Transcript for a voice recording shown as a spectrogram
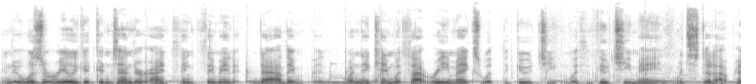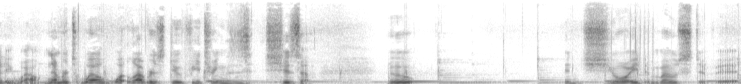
and it was a really good contender. I think they made it. Yeah, they when they came with that remix with the Gucci with Gucci Mane, which stood out pretty well. Number twelve, What Lovers Do, featuring SZA, who enjoyed most of it,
